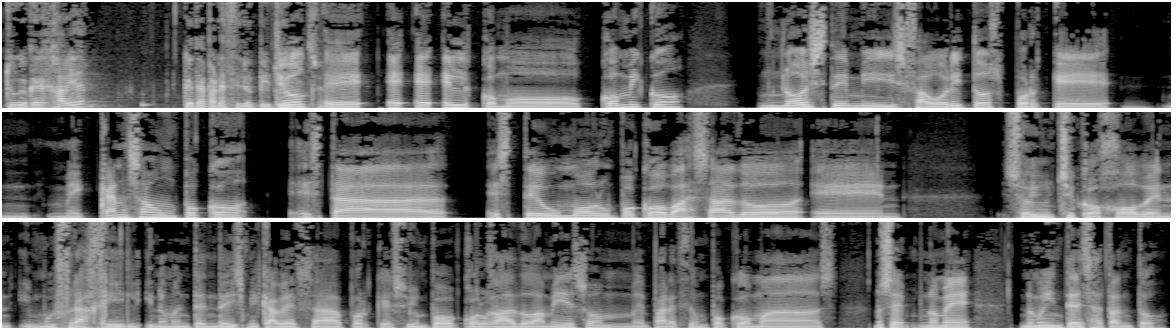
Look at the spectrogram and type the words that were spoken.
¿Tú qué crees, Javier? ¿Qué te ha parecido Peter Yo, eh, eh, eh, él como cómico no es de mis favoritos porque me cansa un poco esta, este humor un poco basado en soy un chico joven y muy frágil y no me entendéis mi cabeza porque soy un poco colgado. A mí eso me parece un poco más, no sé, no me, no me interesa tanto.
